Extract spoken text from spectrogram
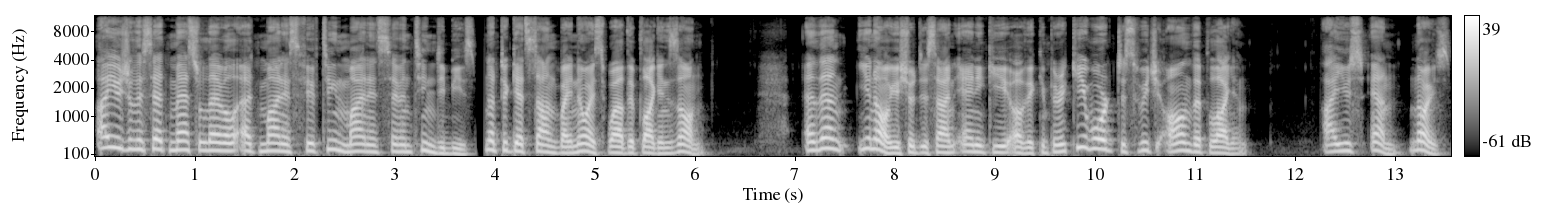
I usually set master level at minus 15 minus 17 dBs, not to get stunned by noise while the plugin is on. And then, you know, you should assign any key of the computer keyboard to switch on the plugin. I use N, noise.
